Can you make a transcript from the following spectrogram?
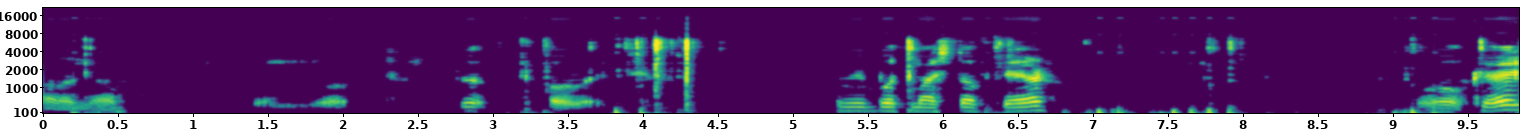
I don't know. Alright. Let me put my stuff there. Okay.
